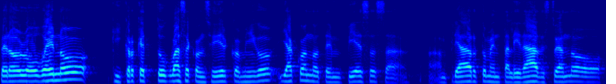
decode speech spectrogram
Pero lo bueno, y creo que tú vas a coincidir conmigo, ya cuando te empiezas a, a ampliar tu mentalidad estudiando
